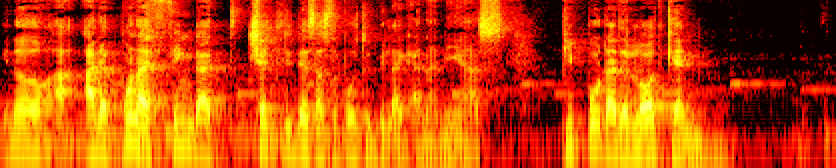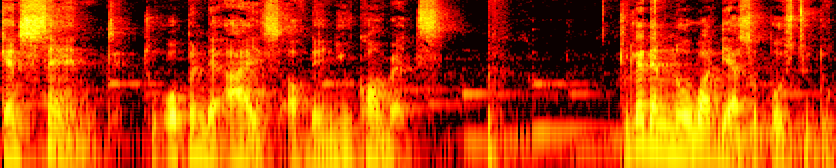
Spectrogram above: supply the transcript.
You know, at the point I think that church leaders are supposed to be like Ananias, people that the Lord can can send to open the eyes of the new converts to let them know what they are supposed to do.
